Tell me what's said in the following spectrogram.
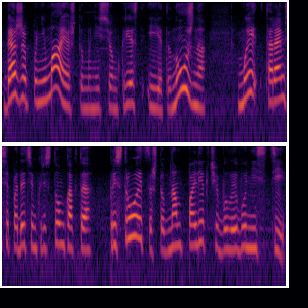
даже понимая, что мы несем крест и это нужно, мы стараемся под этим крестом как-то пристроиться, чтобы нам полегче было его нести.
